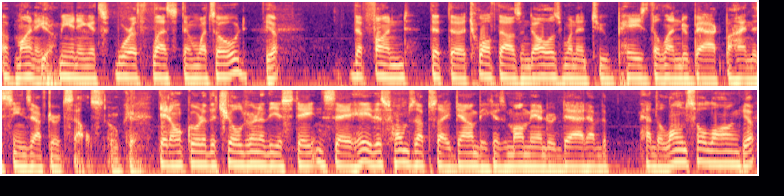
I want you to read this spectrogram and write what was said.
of money, Yeah. meaning it's worth less than what's owed. Yep. The fund that the twelve thousand dollars went into pays the lender back behind the scenes after it sells. Okay. They don't go to the children of the estate and say, "Hey, this home's upside down because mom and or dad have the had the loan so long. Yep.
